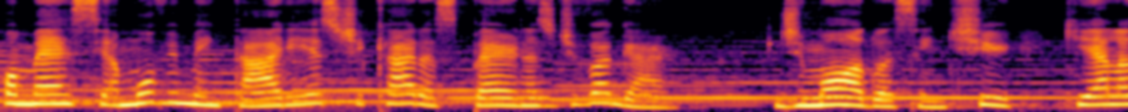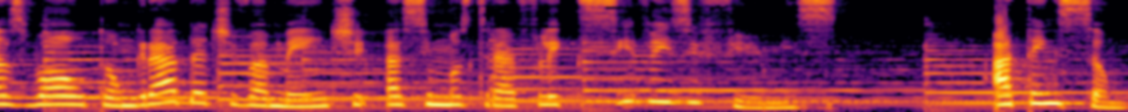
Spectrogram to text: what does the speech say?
comece a movimentar e esticar as pernas devagar de modo a sentir que elas voltam gradativamente a se mostrar flexíveis e firmes. Atenção!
